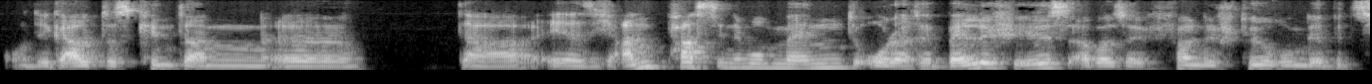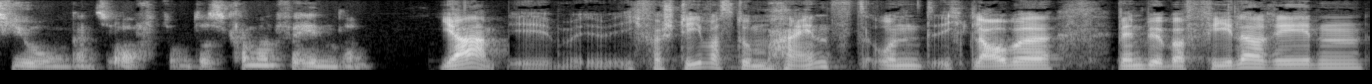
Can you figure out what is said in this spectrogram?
Und egal, ob das Kind dann äh, da er sich anpasst in dem Moment oder rebellisch ist, aber es ist eine Störung der Beziehung ganz oft. Und das kann man verhindern. Ja, ich verstehe, was du meinst. Und ich glaube, wenn wir über Fehler reden,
